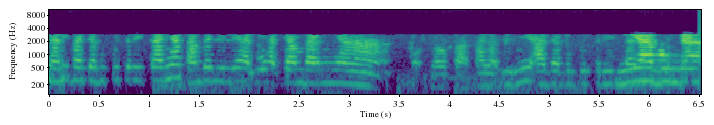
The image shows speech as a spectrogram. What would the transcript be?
Nanti baca buku ceritanya sambil dilihat-lihat gambarnya. Coba kalau ini ada buku ceritanya. Iya Bunda.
